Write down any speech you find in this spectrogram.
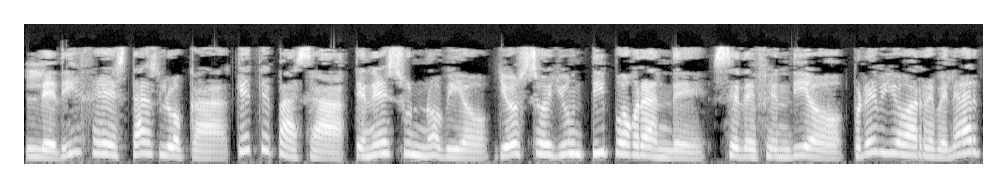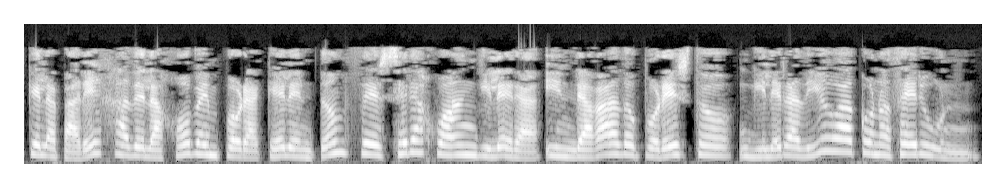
Le dije estás loca, ¿qué te pasa? ¿Tenés un novio? Yo soy un tipo grande, se defendió, previo a revelar que la pareja de la joven por aquel entonces era Juan Guilera. Indagado por esto, Guilera dio a conocer un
